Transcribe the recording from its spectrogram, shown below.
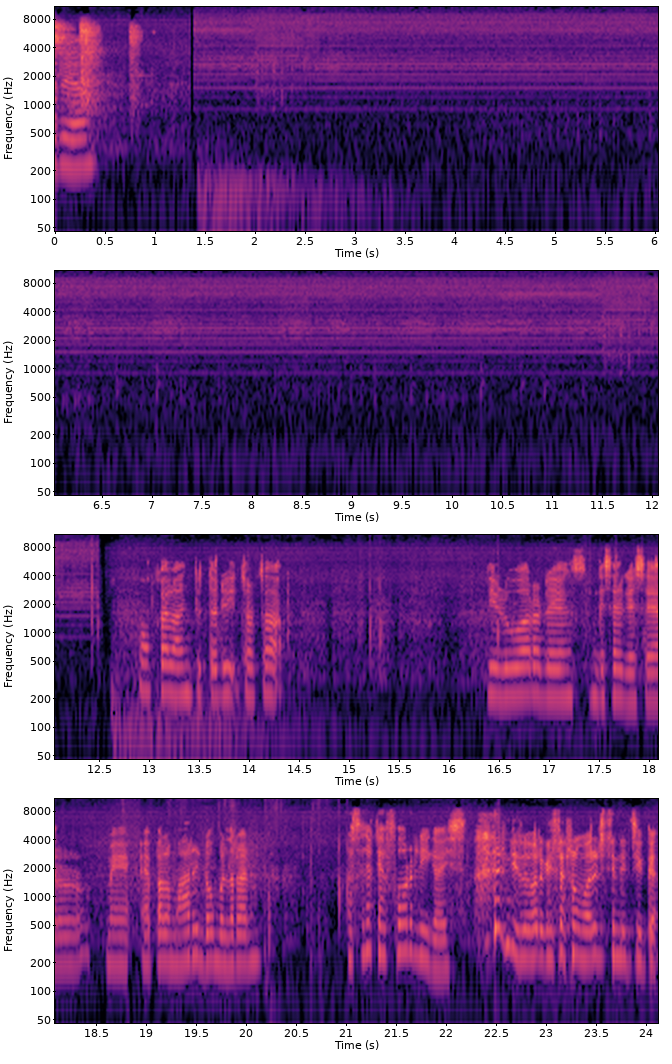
Bentar ya. Oke lanjut. Tadi ternyata di luar ada yang geser-geser me apa lemari dong beneran. Rasanya kayak 4D guys. Di luar geser lemari di sini juga.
